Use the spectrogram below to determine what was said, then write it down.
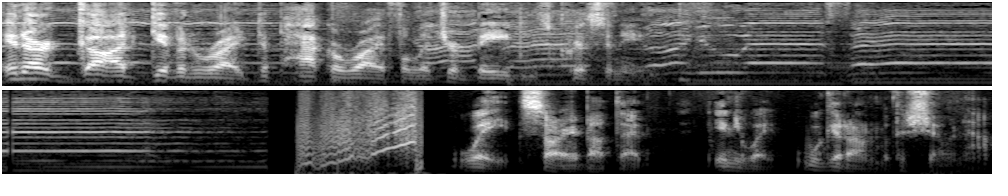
in our God given right to pack a rifle at your baby's christening. Wait, sorry about that. Anyway, we'll get on with the show now.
